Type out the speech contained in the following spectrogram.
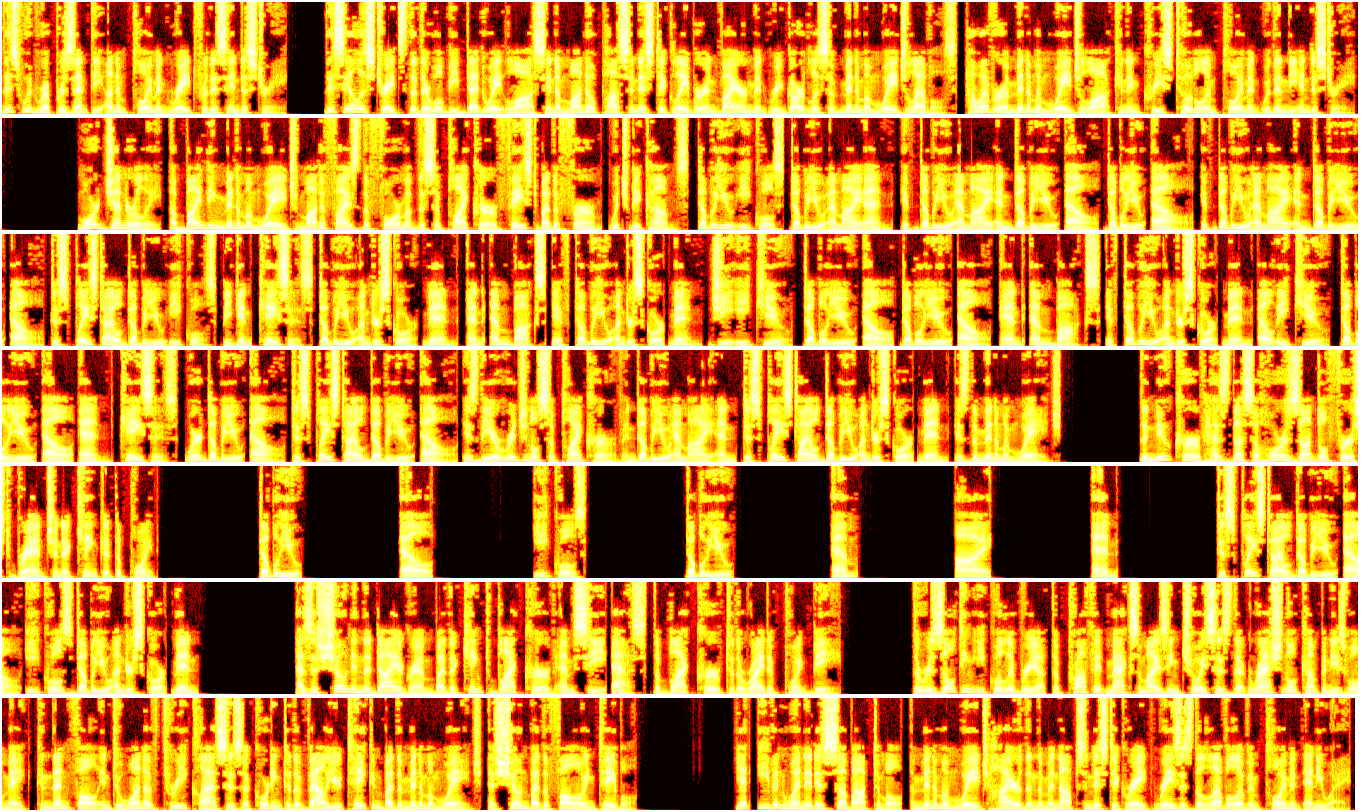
This would represent the unemployment rate for this industry. This illustrates that there will be deadweight loss in a monoposonistic labor environment regardless of minimum wage levels, however a minimum wage law can increase total employment within the industry. More generally, a binding minimum wage modifies the form of the supply curve faced by the firm, which becomes W equals WMIN if WMINW L W L. If WMINW L display style W equals begin cases W underscore min and M box if W underscore min GEQ W L W L and M box if W underscore min LEQ W L end cases where W L display style W L is the original supply curve and WMIN display style W underscore min is the minimum wage. The new curve has thus a horizontal first branch and a kink at the point W L equals W M I N display style W L equals W underscore min as is shown in the diagram by the kinked black curve MC S the black curve to the right of point B. The resulting equilibria the profit-maximizing choices that rational companies will make can then fall into one of three classes according to the value taken by the minimum wage, as shown by the following table. Yet, even when it is suboptimal, a minimum wage higher than the monopsonistic rate raises the level of employment anyway.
